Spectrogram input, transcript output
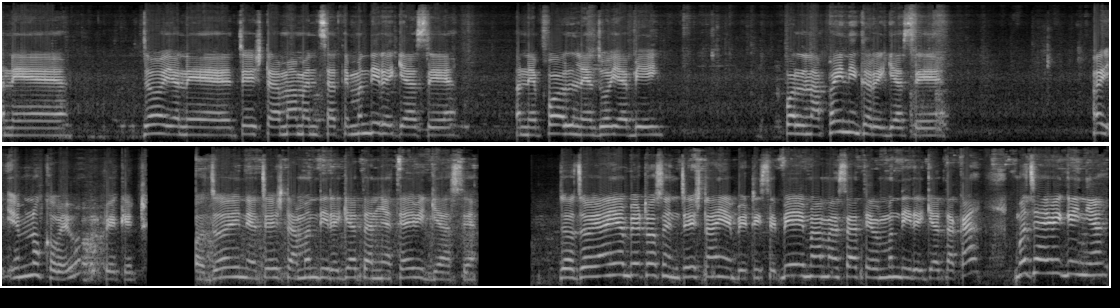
અને જય અને ચેષ્ટા મામાની સાથે મંદિરે ગયા છે. અને પલ ને જોયા બે પલના ફઈની ઘરે ગયા છે. અય એમ ન ખવાય પેકેટ જઈને ચેષ્ટા મંદિરે ગયા હતા ત્યાંથી આવી ગયા છે. જો જય અહીંયા બેઠો છે ને ચેષ્ટા અહીંયા બેઠી છે. બે મામા સાથે મંદિરે ગયા હતા કા? મજા આવી ગઈ ત્યાં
